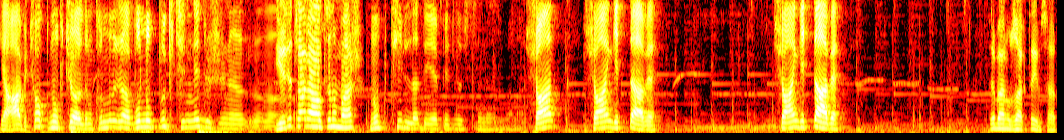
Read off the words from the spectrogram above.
Ya abi çok noobçu öldüm. Kunduruca bu noobluk için ne düşünüyorsun? 7 tane altınım var. Noobtilla diyebilirsiniz bana. Şu an şu an gitti abi. Şu an gitti abi. De ben uzaktayım Sarp.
